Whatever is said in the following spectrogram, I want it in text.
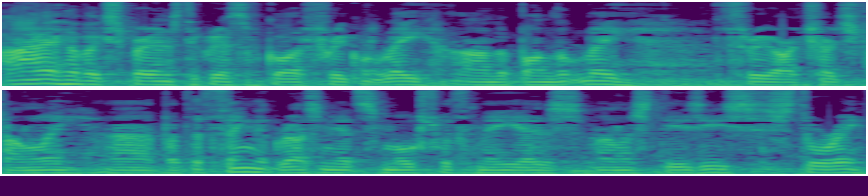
I have experienced the grace of God frequently and abundantly through our church family, uh, but the thing that resonates most with me is Anastasia's story.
